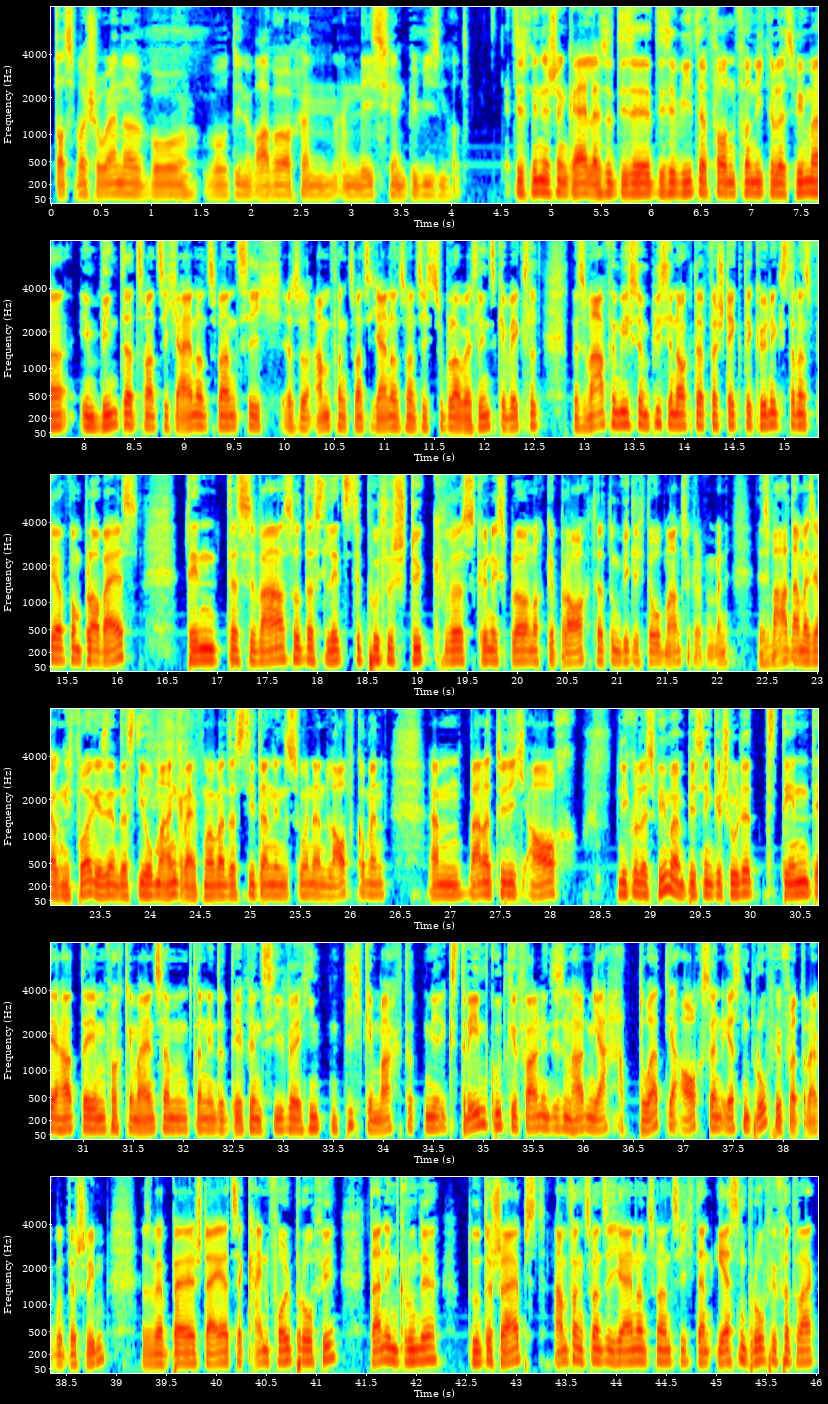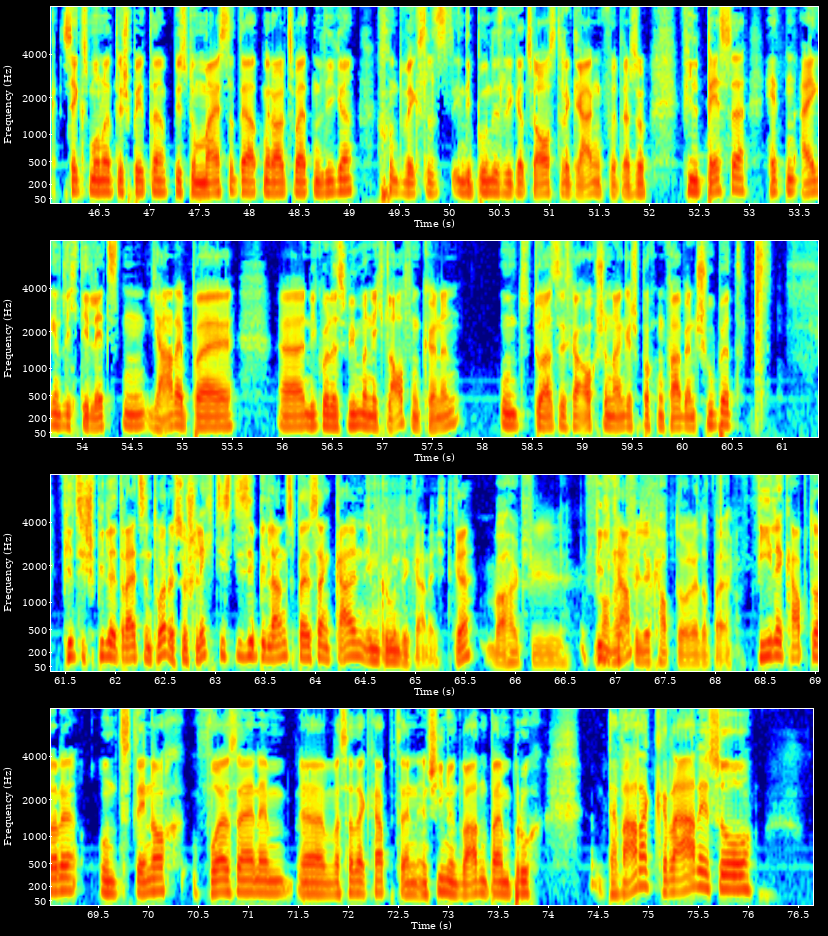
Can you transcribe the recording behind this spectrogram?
das war schon einer, wo, wo Dino Vava auch ein, ein Näschen bewiesen hat. Das finde ich schon geil. Also diese, diese Vita von, von Nikolaus Wimmer im Winter 2021, also Anfang 2021 zu Blau-Weiß-Linz gewechselt. Das war für mich so ein bisschen auch der versteckte Königstransfer von Blau-Weiß, denn das war so das letzte Puzzlestück, was Königsblau noch gebraucht hat, um wirklich da oben anzugreifen. Ich meine, das war damals ja auch nicht vorgesehen, dass die oben angreifen, aber dass die dann in so einen Lauf kommen, ähm, war natürlich auch Nikolaus Wimmer ein bisschen geschuldet, denn der hatte einfach gemeinsam dann in der Defensive hinten dicht gemacht, hat mir extrem gut gefallen in diesem halben Jahr, hat dort ja auch seinen ersten Profivertrag unterschrieben, also war bei Steyr jetzt ja kein Vollprofi, dann im Grunde Du unterschreibst Anfang 2021 deinen ersten Profivertrag. Sechs Monate später bist du Meister der Admiral zweiten Liga und wechselst in die Bundesliga zu Austria Klagenfurt. Also viel besser hätten eigentlich die letzten Jahre bei äh, Nikolaus Wimmer nicht laufen können. Und du hast es ja auch schon angesprochen, Fabian Schubert. 40 Spiele, 13 Tore. So schlecht ist diese Bilanz bei St. Gallen im Grunde gar nicht, gell? War halt viel, viel waren halt viele Cup-Tore dabei. Viele Cup-Tore und dennoch vor seinem, äh, was hat er gehabt, ein, ein Schien- und Wadenbeinbruch, da war er gerade so,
